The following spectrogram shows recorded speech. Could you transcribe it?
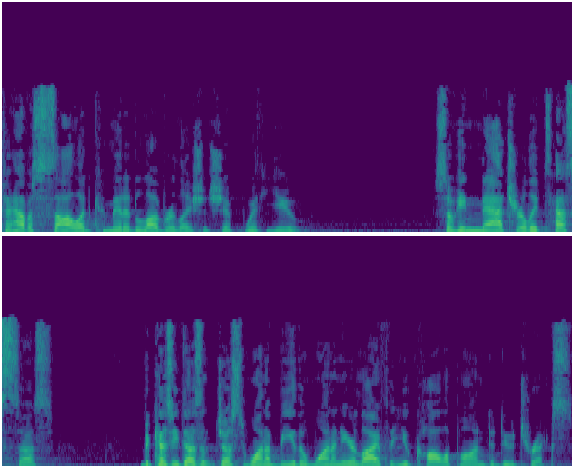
to have a solid, committed love relationship with you. So he naturally tests us because he doesn't just want to be the one in your life that you call upon to do tricks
